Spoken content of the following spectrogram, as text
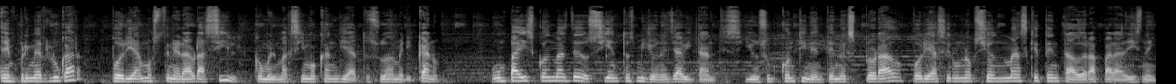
En primer lugar, podríamos tener a Brasil como el máximo candidato sudamericano. Un país con más de 200 millones de habitantes y un subcontinente no explorado podría ser una opción más que tentadora para Disney.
